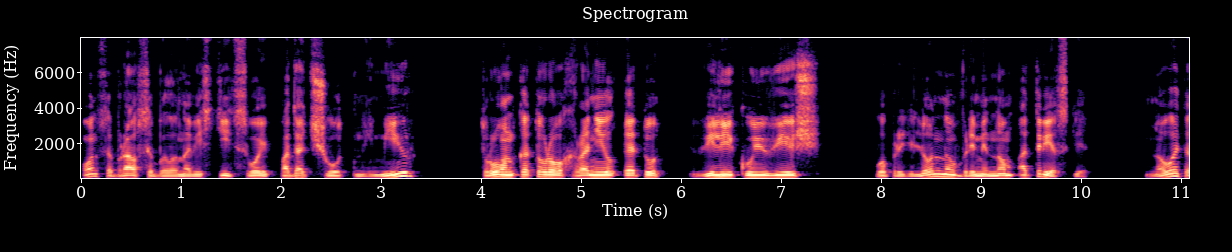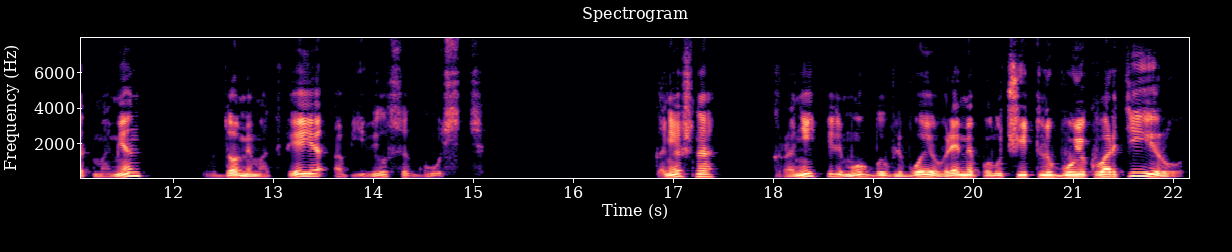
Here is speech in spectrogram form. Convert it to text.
Он собрался было навестить свой подотчетный мир, трон которого хранил эту великую вещь в определенном временном отрезке. Но в этот момент в доме Матфея объявился гость. Конечно, хранитель мог бы в любое время получить любую квартиру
